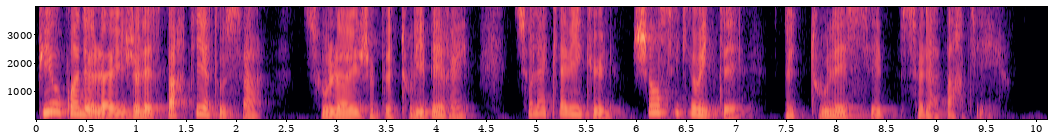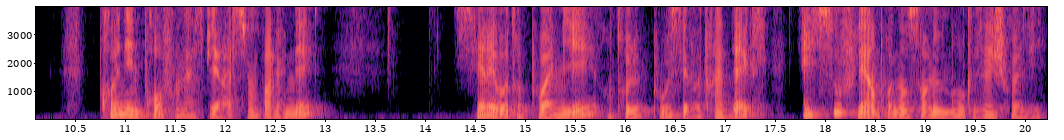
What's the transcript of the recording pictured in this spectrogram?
Puis au coin de l'œil, je laisse partir tout ça. Sous l'œil, je peux tout libérer. Sur la clavicule, je suis en sécurité. de tout laisser cela partir. Prenez une profonde inspiration par le nez. Serrez votre poignet entre le pouce et votre index et soufflez en prononçant le mot que vous avez choisi.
